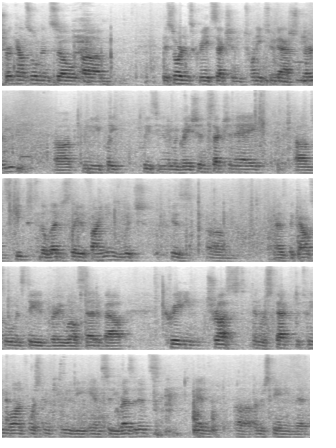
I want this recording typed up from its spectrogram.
Sure, Councilwoman. So um, this ordinance creates section 22-30, uh, Community Pla- Policing and Immigration. Section A um, speaks to the legislative findings, which is, um, as the Councilwoman stated, very well said about creating trust and respect between law enforcement community and city residents, and uh, understanding that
